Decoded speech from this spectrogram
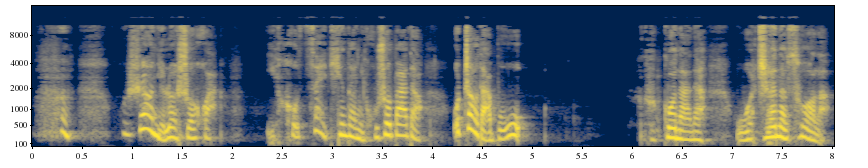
哼，我让你乱说话，以后再听到你胡说八道，我照打不误。姑奶奶，我真的错了。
